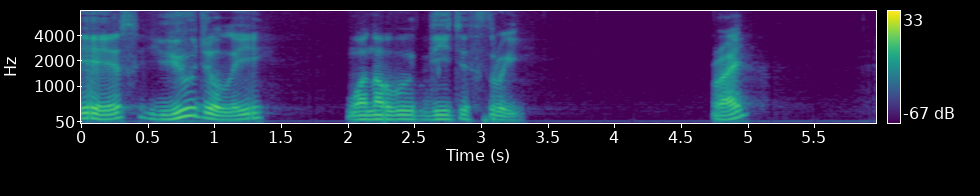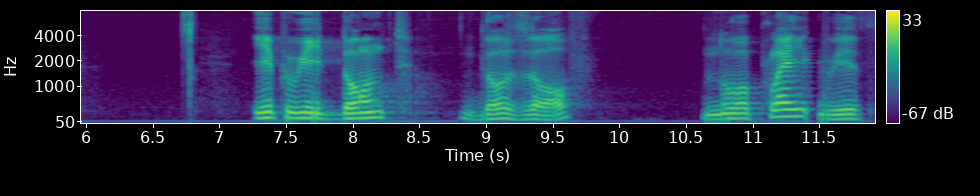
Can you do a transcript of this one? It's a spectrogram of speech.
is usually one of these three. Right? If we don't doze off nor play with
